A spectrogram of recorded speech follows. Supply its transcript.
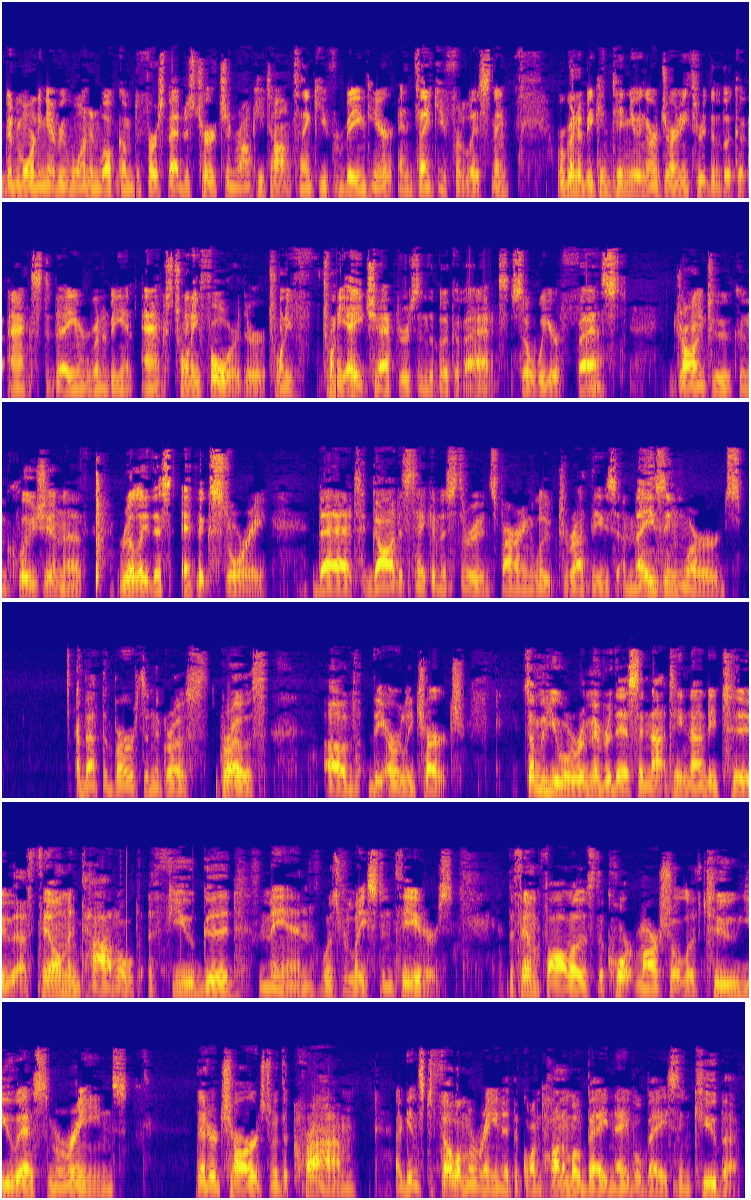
Good morning, everyone, and welcome to First Baptist Church in Rocky Top. Thank you for being here and thank you for listening. We're going to be continuing our journey through the book of Acts today, and we're going to be in Acts 24. There are 20, 28 chapters in the book of Acts, so we are fast drawing to a conclusion of really this epic story that God has taken us through, inspiring Luke to write these amazing words about the birth and the growth, growth of the early church. Some of you will remember this. In 1992, a film entitled A Few Good Men was released in theaters. The film follows the court martial of two U.S. Marines that are charged with a crime against a fellow Marine at the Guantanamo Bay Naval Base in Cuba.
